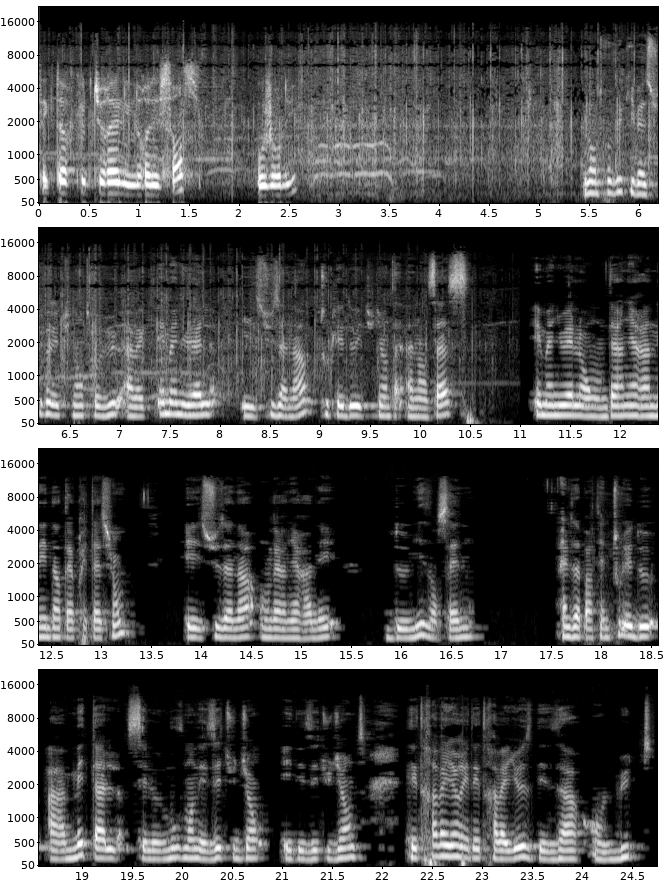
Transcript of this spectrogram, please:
Secteur culturel, une renaissance, aujourd'hui L'entrevue qui va suivre est une entrevue avec Emmanuel et Susanna, toutes les deux étudiantes à l'INSAS. Emmanuel en dernière année d'interprétation et Susanna en dernière année de mise en scène. Elles appartiennent tous les deux à Metal, c'est le mouvement des étudiants et des étudiantes, des travailleurs et des travailleuses des arts en lutte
